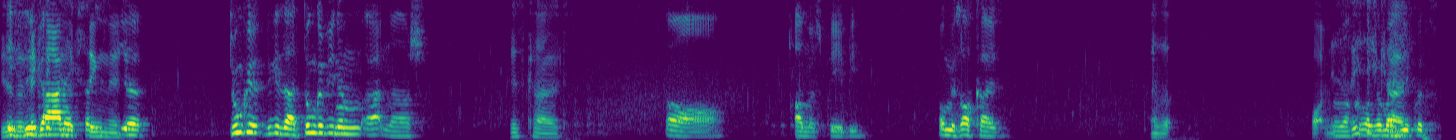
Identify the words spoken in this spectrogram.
Wieso ich sehe gar nichts. Ding nicht? Dunkel, wie gesagt, dunkel wie in einem Rattenarsch. Ist kalt. Oh, armes Baby. Oh, mir ist auch kalt. Also. Boah, mir ist richtig mal, kalt. Hier kurz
